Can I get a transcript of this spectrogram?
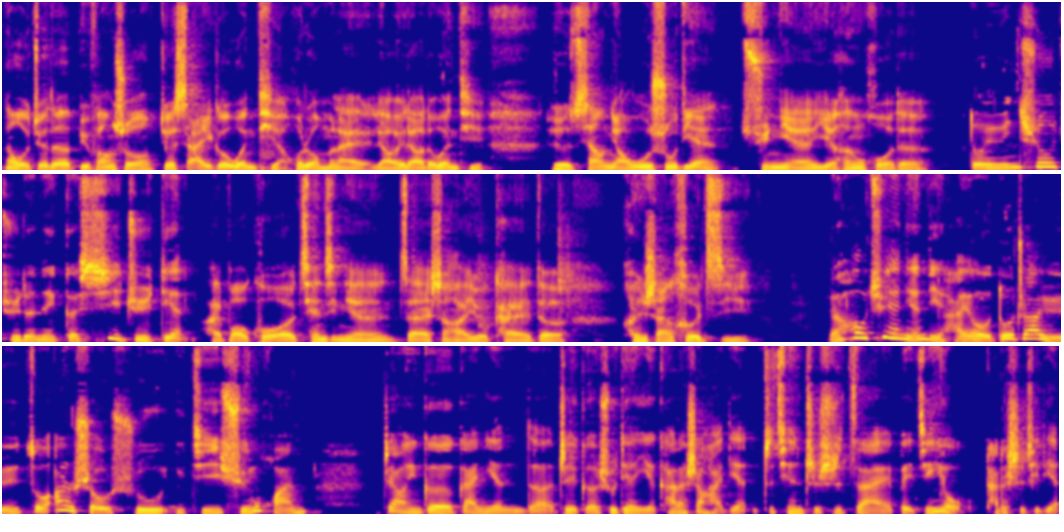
那我觉得，比方说，就下一个问题啊，或者我们来聊一聊的问题，就是像鸟屋书店去年也很火的。朵云书局的那个戏剧店，还包括前几年在上海有开的衡山合集，然后去年年底还有多抓鱼做二手书以及循环这样一个概念的这个书店也开了上海店，之前只是在北京有它的实体店。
